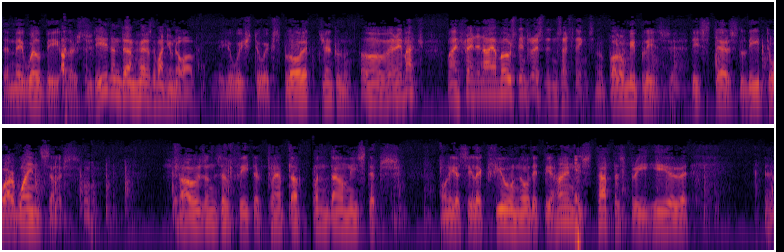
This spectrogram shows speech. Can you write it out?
There may well be others. Indeed, and um, where is the one you know of? You wish to explore it, gentlemen? Oh, very much. My friend and I are most interested in such things. Uh, Follow me, please. Uh, these stairs lead to our wine cellars. Thousands of feet have tramped up and down these steps. Only a select few know that behind this tapestry here. Uh,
